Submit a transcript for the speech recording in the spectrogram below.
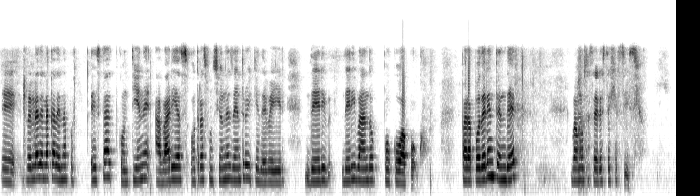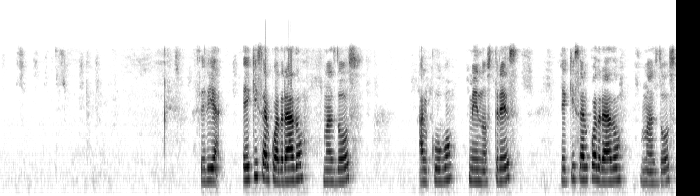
Eh, regla de la cadena, pues esta contiene a varias otras funciones dentro y que debe ir derivando poco a poco. Para poder entender, vamos a hacer este ejercicio. Sería x al cuadrado más 2 al cubo menos 3 x al cuadrado más 2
